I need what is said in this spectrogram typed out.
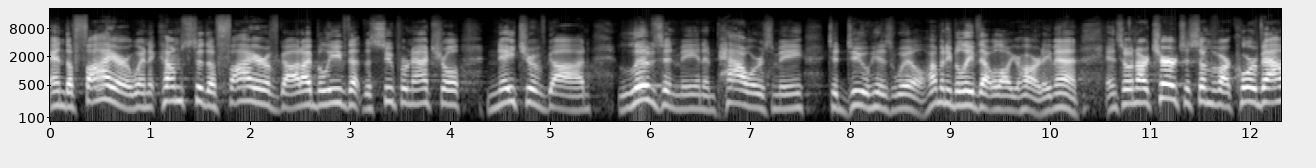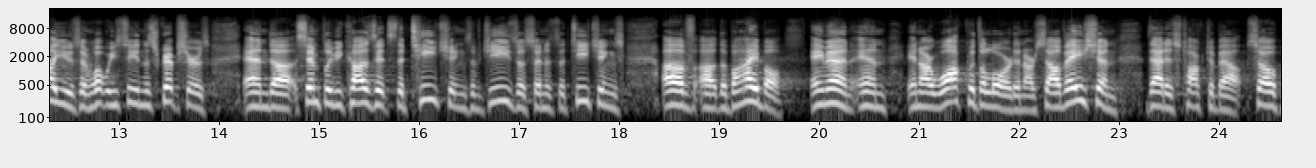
And the fire, when it comes to the fire of God, I believe that the supernatural nature of God lives in me and empowers me to do His will. How many believe that with all your heart? Amen. And so in our church is some of our core values and what we see in the scriptures. And uh, simply because it's the teachings of Jesus and it's the teachings of uh, the Bible. Amen. And in our walk with the Lord and our salvation that is talked about. So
